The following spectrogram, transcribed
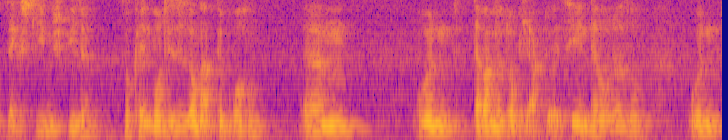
sechs, sieben Spiele. Okay. Dann wurde die Saison abgebrochen. Ähm, und da waren wir, glaube ich, aktuell Zehnter oder so. Und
